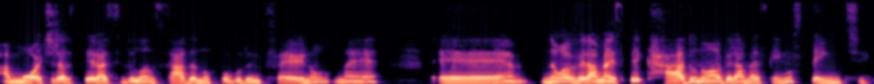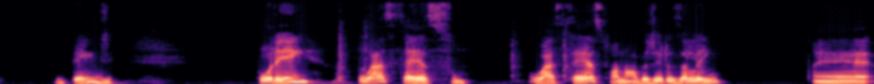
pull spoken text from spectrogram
A morte já terá sido lançada no fogo do inferno, né? É, não haverá mais pecado, não haverá mais quem os tente, entende? Porém, o acesso, o acesso à Nova Jerusalém, é,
